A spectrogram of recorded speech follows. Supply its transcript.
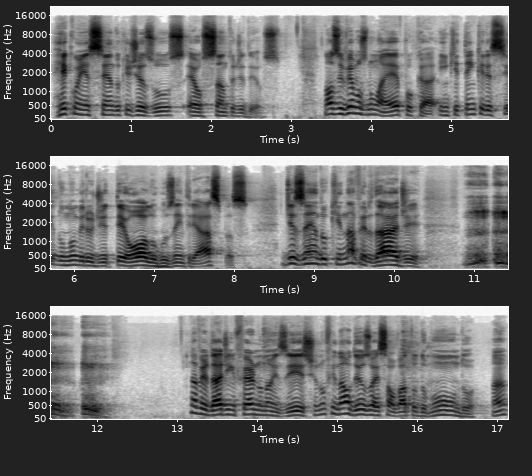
reconhecendo que Jesus é o Santo de Deus. Nós vivemos numa época em que tem crescido o número de teólogos, entre aspas, dizendo que, na verdade, na verdade, inferno não existe, no final Deus vai salvar todo mundo. Né?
